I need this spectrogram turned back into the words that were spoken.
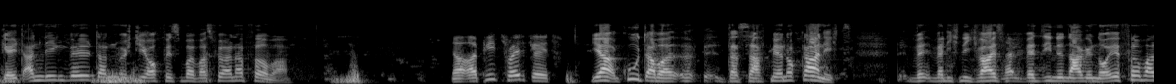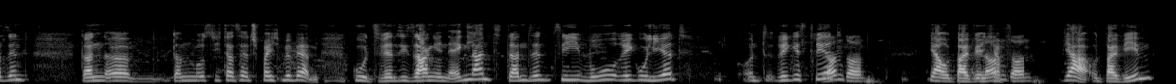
Geld anlegen will, dann möchte ich auch wissen, bei was für einer Firma. Ja, IP Tradegate. Ja, gut, aber äh, das sagt mir noch gar nichts. Wenn, wenn ich nicht weiß, wenn Sie eine nagelneue Firma sind, dann, äh, dann muss ich das entsprechend bewerten. Gut, wenn Sie sagen in England, dann sind Sie wo reguliert und registriert? London. Ja, und bei welcher? London. Ja, und bei wem?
